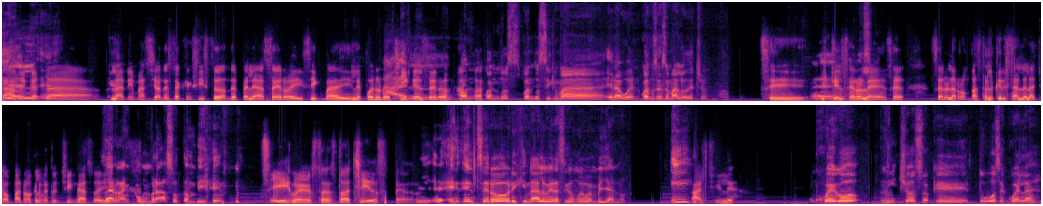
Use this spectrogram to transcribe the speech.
Ah, me el- encanta la animación esta que existe donde pelea Cero y Sigma y le pone una ah, chinga el Cero. Cuando, cuando, cuando Sigma era bueno, cuando se hace malo, de hecho. Sí, y Eh, que el Cero le, buenísimo. Cero, Cero le rompa hasta el cristal de la chompa, ¿no? Que le mete un chingazo ahí. Le arranca un brazo también. Sí, güey, está, está chido ese pedo. Y El, el cero original hubiera sido muy buen villano. Y Al chile. un juego nichoso que tuvo secuela,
